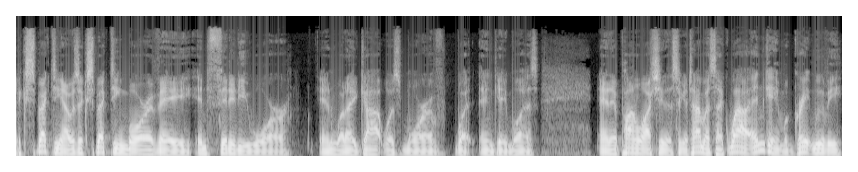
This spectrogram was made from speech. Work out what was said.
expecting. I was expecting more of a Infinity War, and what I got was more of what Endgame was. And upon watching the second time, I was like, "Wow, Endgame, a great movie."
